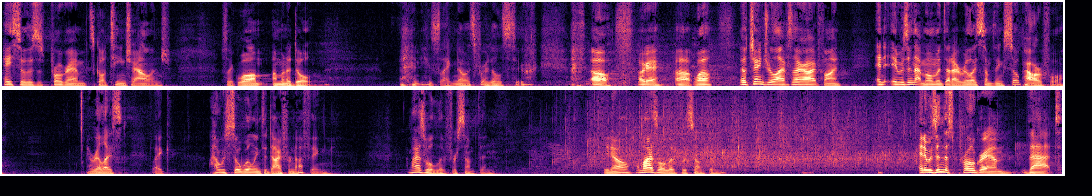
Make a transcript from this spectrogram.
hey, so there's this program. It's called Teen Challenge. I was like, well, I'm I'm an adult. And he's like, no, it's for adults too. oh, okay. Uh, well, it'll change your life. I was like, all right, fine. And it was in that moment that I realized something so powerful. I realized, like, I was so willing to die for nothing. I might as well live for something. You know, I might as well live for something. And it was in this program that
